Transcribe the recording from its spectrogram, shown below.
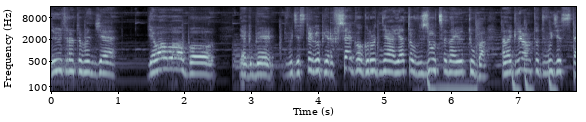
do jutra to będzie działało, bo jakby 21 grudnia ja to wrzucę na YouTube'a, a nagrywam to 20.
